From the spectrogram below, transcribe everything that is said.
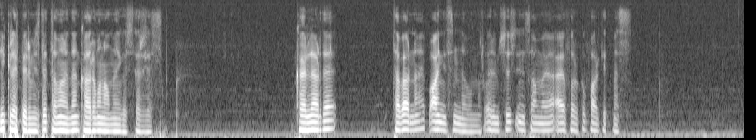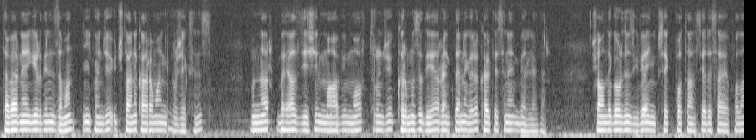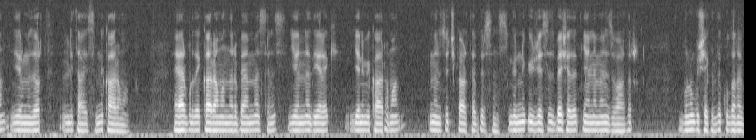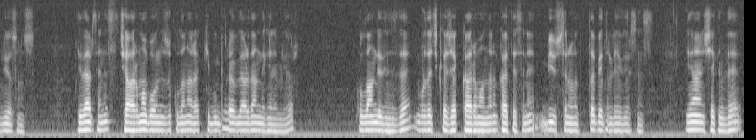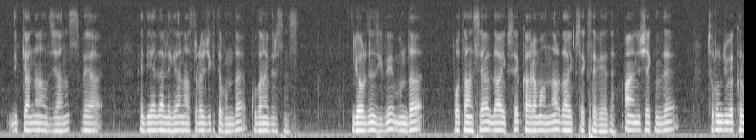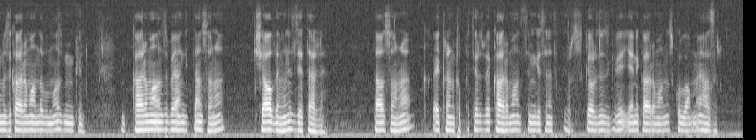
İlk rehberimizde Tamer'den kahraman almayı göstereceğiz. Karelerde taverna hep aynı isimle bulunur. Ölümsüz insan veya elf ırkı fark etmez. Tavernaya girdiğiniz zaman ilk önce 3 tane kahraman göreceksiniz. Bunlar beyaz, yeşil, mavi, mor, turuncu, kırmızı diye renklerine göre kalitesini belli eder. Şu anda gördüğünüz gibi en yüksek potansiyele sahip olan 24 Lita isimli kahraman. Eğer buradaki kahramanları beğenmezseniz yerine diyerek yeni bir kahraman menüsü çıkartabilirsiniz. Günlük ücretsiz 5 adet yenilemeniz vardır. Bunu bu şekilde kullanabiliyorsunuz. Dilerseniz çağırma boynuzu kullanarak ki bu görevlerden de gelebiliyor. Kullan dediğinizde burada çıkacak kahramanların kalitesini bir üst sınırda belirleyebilirsiniz. Yine aynı şekilde dükkandan alacağınız veya hediyelerle gelen astroloji kitabında kullanabilirsiniz. Gördüğünüz gibi bunda potansiyel daha yüksek, kahramanlar daha yüksek seviyede. Aynı şekilde turuncu ve kırmızı kahraman da bulmanız mümkün. Kahramanınızı beğendikten sonra işe al demeniz yeterli. Daha sonra ekranı kapatıyoruz ve kahraman simgesine tıklıyoruz. Gördüğünüz gibi yeni kahramanınız kullanmaya hazır.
